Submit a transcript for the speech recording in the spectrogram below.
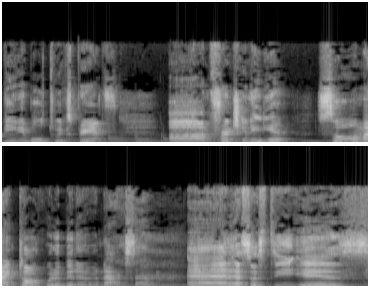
being able to experience. Uh, I'm French Canadian, so I might talk with a bit of an accent, and SST is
